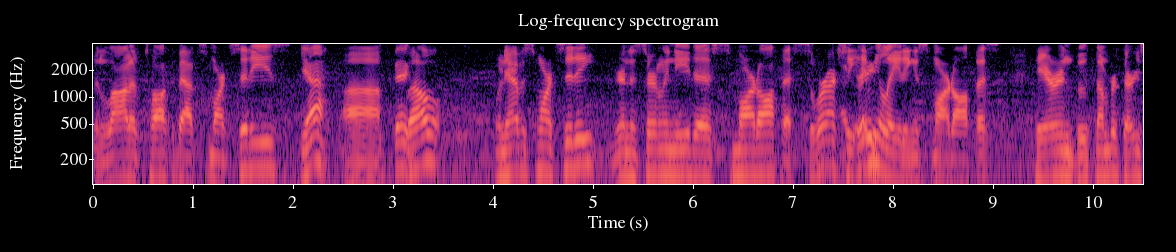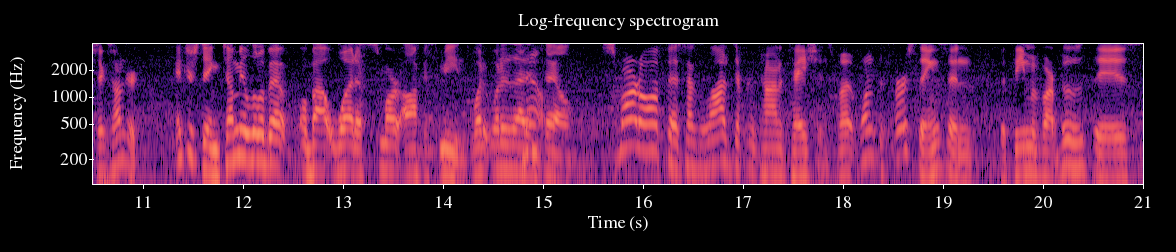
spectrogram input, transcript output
Been a lot of talk about smart cities. Yeah, uh, it's big. Well, when you have a smart city, you're going to certainly need a smart office. So we're actually Agreed. emulating a smart office here in booth number 3600. Interesting. Tell me a little bit about what a smart office means. What, what does that No. entail? Smart office has a lot of different connotations, but one of the first things, and the theme of our booth is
